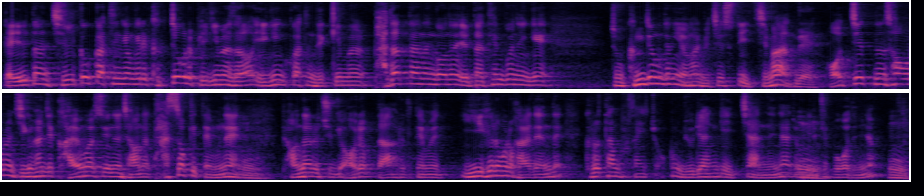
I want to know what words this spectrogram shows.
그러니까 일단 질 것 같은 경기를 극적으로 비기면서 이긴 것 같은 느낌을 받았다는 거는 일단 팀 분위기에 좀 긍정적인 영향을 미칠 수도 있지만 네. 어쨌든 서울은 지금 현재 가용할 수 있는 자원을 다 썼기 때문에 음. 변화를 주기 어렵다. 그렇기 때문에 이 흐름으로 가야 되는데 그렇다면 부산이 조금 유리한 게 있지 않느냐 좀 음. 이렇게 보거든요. 음.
